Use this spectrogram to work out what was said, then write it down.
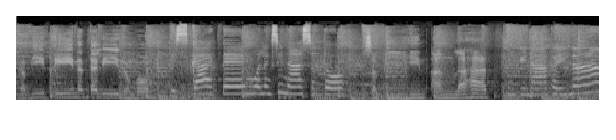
Gamitin ang talino mo. Diskarte, walang sinasanto Sabihin ang lahat. Kung kinakailangan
